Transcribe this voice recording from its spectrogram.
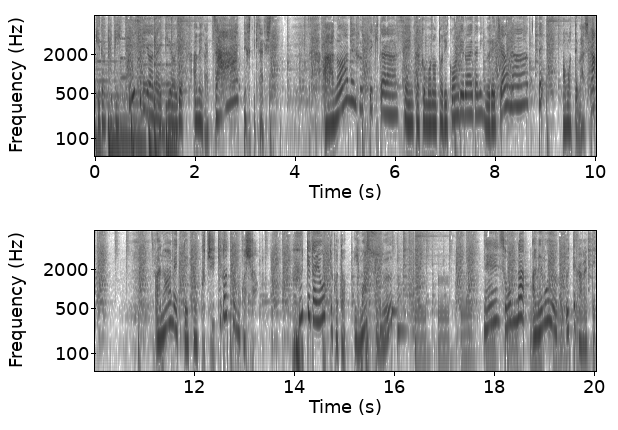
時々びっくりするような勢いで雨がザーって降ってきたりして。あの雨降ってきたら洗濯物取り込んでる間に濡れちゃうなーって思ってました。あの雨って局地的だったのかしら？降ってたよって方います？ねそんな雨模様と打って変わって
